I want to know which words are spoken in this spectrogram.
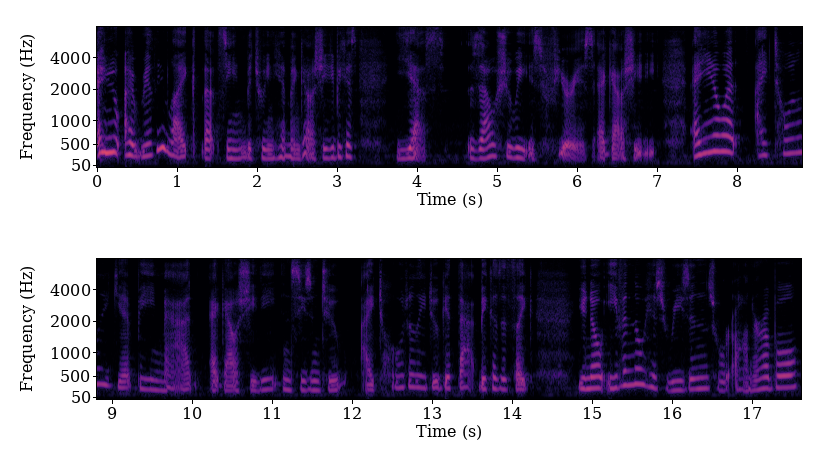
And you know, I really like that scene between him and Gao Shidi because, yes, Zhao Shui is furious at Gao Shidi. And you know what? I totally get being mad at Gao Shidi in season two. I totally do get that because it's like, you know, even though his reasons were honorable,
